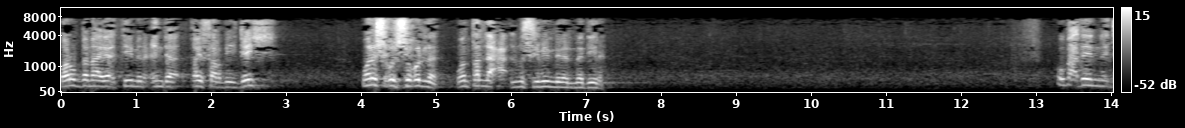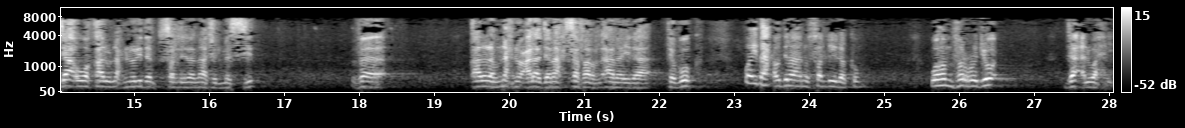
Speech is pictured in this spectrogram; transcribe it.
وربما يأتي من عند قيصر بجيش ونشغل شغلنا ونطلع المسلمين من المدينة. وبعدين جاءوا وقالوا نحن نريد أن تصلي لنا في المسجد. فقال لهم نحن على جناح سفر الآن إلى تبوك وإذا عدنا نصلي لكم. وهم في الرجوع جاء الوحي.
